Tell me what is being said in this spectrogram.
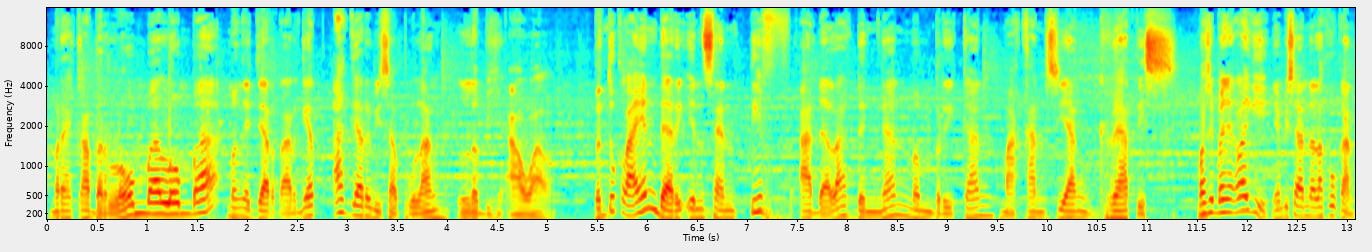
mereka berlomba-lomba mengejar target agar bisa pulang lebih awal. Bentuk lain dari insentif adalah dengan memberikan makan siang gratis. Masih banyak lagi yang bisa Anda lakukan.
